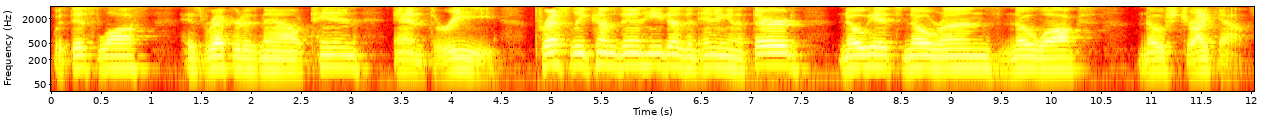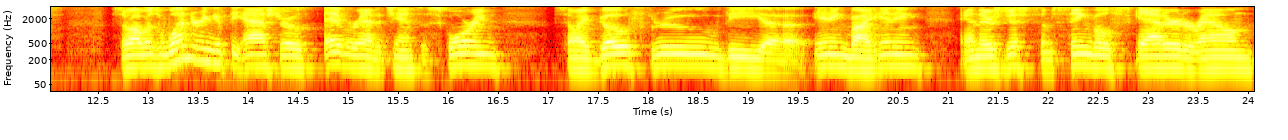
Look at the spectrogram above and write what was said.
With this loss, his record is now 10 and three. Pressly comes in. He does an inning and a third. No hits, no runs, no walks, no strikeouts. So I was wondering if the Astros ever had a chance of scoring. So I go through the uh, inning by inning, and there's just some singles scattered around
